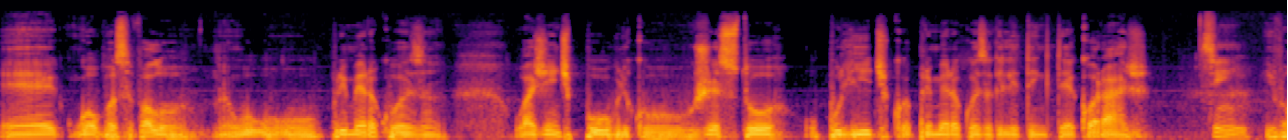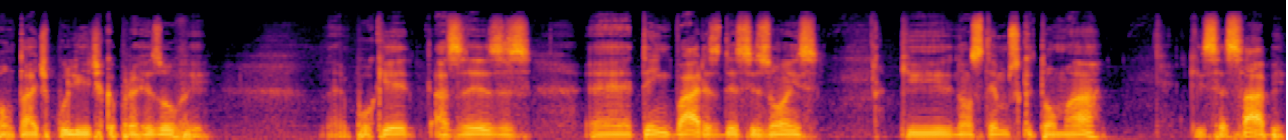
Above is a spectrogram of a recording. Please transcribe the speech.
é, igual você falou, né? o, o, primeira coisa, o agente público, o gestor, o político, a primeira coisa que ele tem que ter é coragem. Sim. E vontade política para resolver. Né? Porque, às vezes, é, tem várias decisões que nós temos que tomar que você sabe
